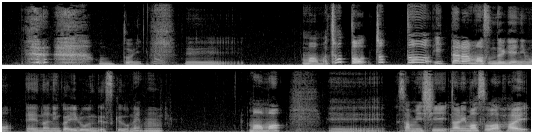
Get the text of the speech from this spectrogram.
本当に。えー、まあまあ、ちょっと、ちょっと行ったら、まあ遊んでる芸人も、えー、何人かいるんですけどね。うん。まあまあ、えー、寂しなりますわ。はい。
